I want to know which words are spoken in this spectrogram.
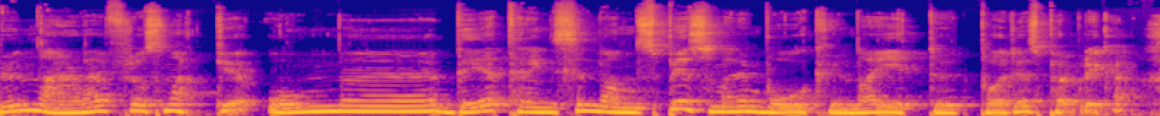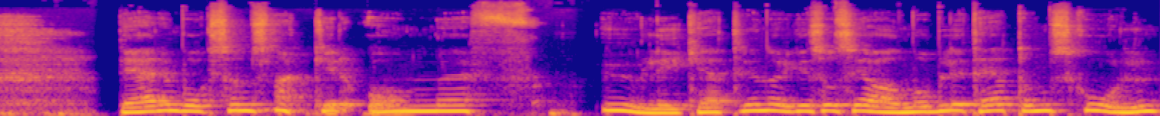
Hun er der for å snakke om eh, Det trengs en landsby, som er en bok hun har gitt ut på Respublica. Det er en bok som snakker om eh, ulikheter i Norge, sosial mobilitet, om skolen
